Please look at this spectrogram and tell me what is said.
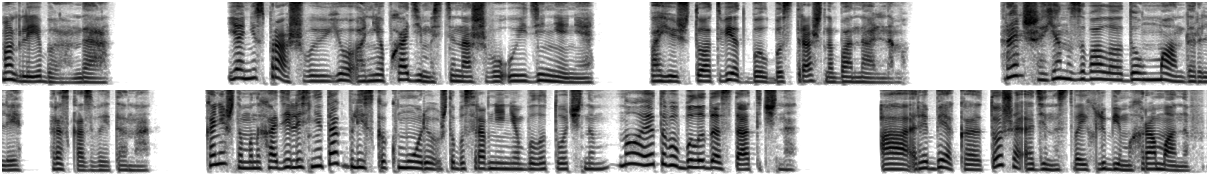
Могли бы, да. Я не спрашиваю ее о необходимости нашего уединения. Боюсь, что ответ был бы страшно банальным. «Раньше я называла дом Мандерли», — рассказывает она. «Конечно, мы находились не так близко к морю, чтобы сравнение было точным, но этого было достаточно». А Ребекка тоже один из твоих любимых романов?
